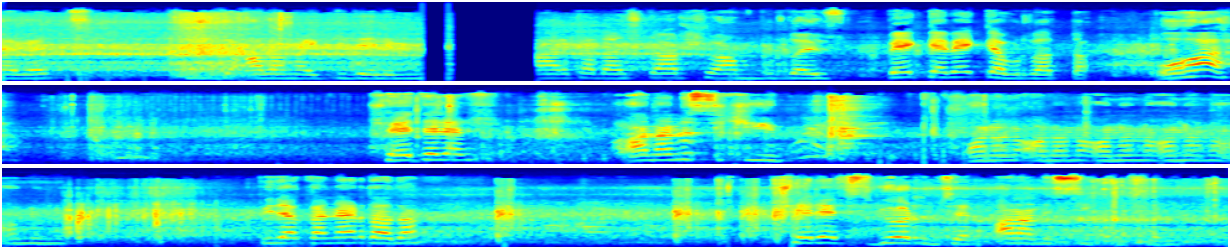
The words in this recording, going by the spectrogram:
Evet. Biz de alana gidelim. Arkadaşlar şu an buradayız. Bekle bekle burada hatta. Oha. Şeydeler. Ananı sikeyim. Ananı ananı ananı ananı ananı. Bir dakika nerede adam? Şerefsiz gördüm seni. Ananı sikeyim seni.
